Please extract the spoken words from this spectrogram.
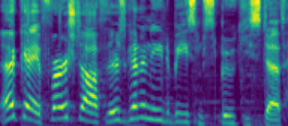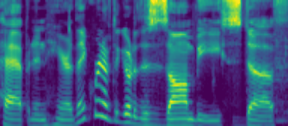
Okay, first off, there's gonna need to be some spooky stuff happening here. I think we're gonna have to go to the zombie stuff.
